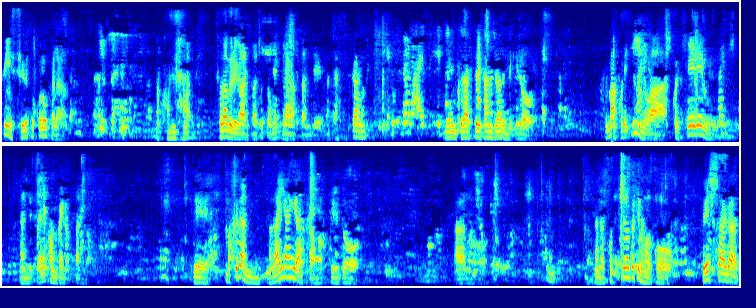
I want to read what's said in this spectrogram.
クインするところから、まあ、こんなトラブルがあるとはちょっと思ってなかったんで、まあ、若干、面食らってる感じはあるんだけど、まあこれいいのは、これ KLM なんですよね、今回乗ったのが。で、まあ普段のライアンエアとか乗ってると、あの、なんだ、そっちの時の方がこう、プレッシャーが。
